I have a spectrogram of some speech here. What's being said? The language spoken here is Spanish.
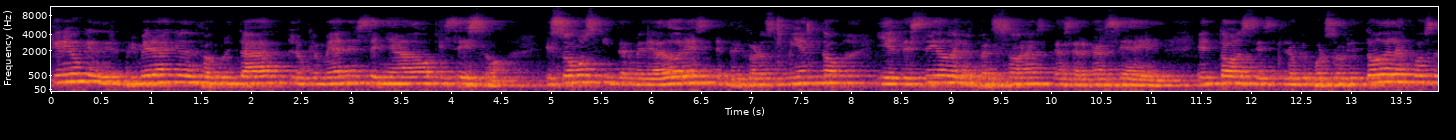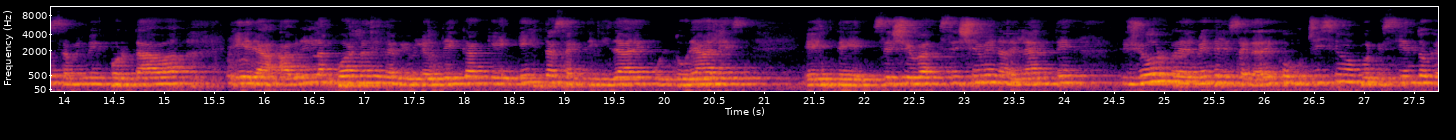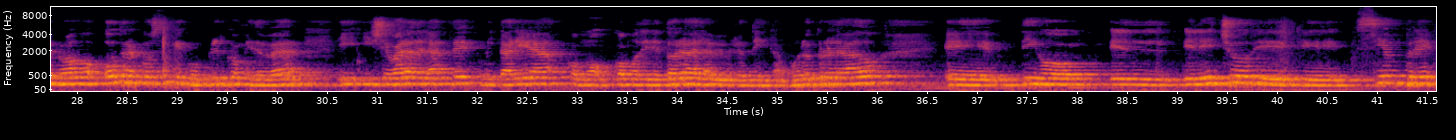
creo que desde el primer año de facultad lo que me han enseñado es eso, que somos intermediadores entre el conocimiento y el deseo de las personas de acercarse a él. Entonces, lo que por sobre todas las cosas a mí me importaba era abrir las puertas de la biblioteca, que estas actividades culturales este, se, se lleven adelante yo realmente les agradezco muchísimo porque siento que no hago otra cosa que cumplir con mi deber y, llevar adelante mi tarea como, como, directora de la biblioteca. Por otro lado, eh, digo, el, el hecho de que siempre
